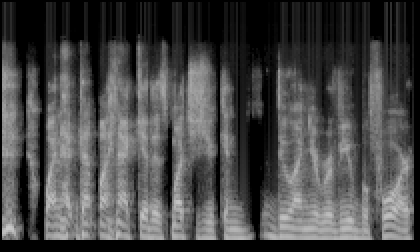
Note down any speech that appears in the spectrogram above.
why not why not get as much as you can do on your review before,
